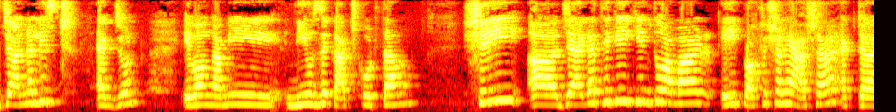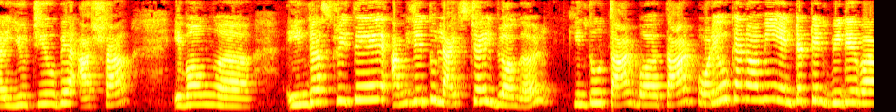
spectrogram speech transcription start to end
জার্নালিস্ট একজন এবং আমি নিউজে কাজ করতাম। সেই জায়গা থেকেই কিন্তু আমার এই প্রফেশনে আসা একটা ইউটিউবে আসা এবং ইন্ডাস্ট্রিতে আমি যেহেতু লাইফস্টাইল ব্লগার কিন্তু তার তারপরেও কেন আমি এন্টারটেন বিডে বা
